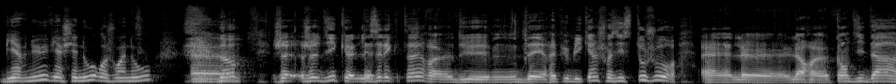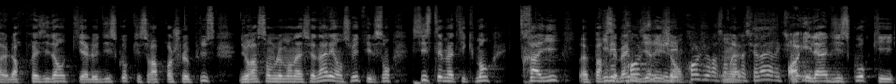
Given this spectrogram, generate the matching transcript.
Bienvenue, viens chez nous, rejoins-nous euh, Non, je, dis que les électeurs euh, du, des Républicains choisissent toujours le, leur candidat, leur président qui a le discours qui se rapproche le plus du Rassemblement national et ensuite ils sont systématiquement trahi euh, par ses mêmes dirigeants. Il est proche du Rassemblement national, oh, Il a un discours qui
